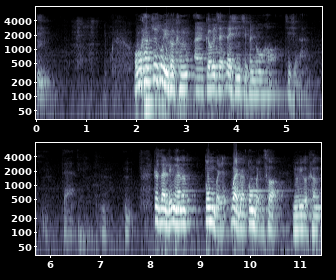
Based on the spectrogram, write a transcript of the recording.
嗯我们看最后一个坑，哎，各位再耐心几分钟，好，继续来，在，嗯嗯，这是在陵园的东北外边东北侧有一个坑，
